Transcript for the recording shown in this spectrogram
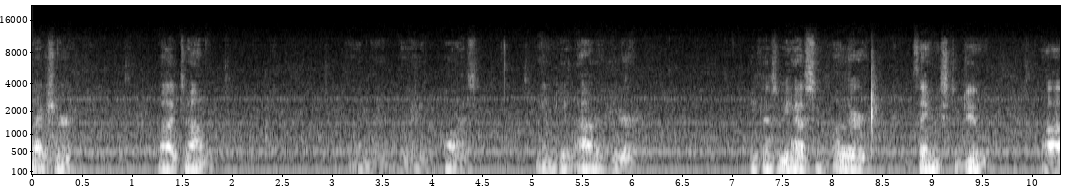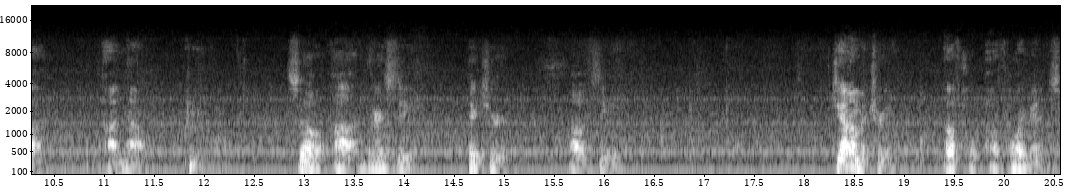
lecture, but um, I'm going to go ahead and pause and get out of here because we have some other things to do uh, uh, now. So uh, there's the picture of the geometry of, of Huygens.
